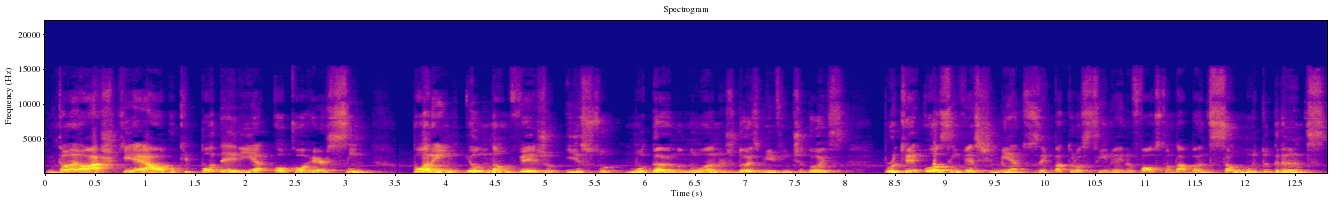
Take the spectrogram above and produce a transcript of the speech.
Então eu acho que é algo que poderia ocorrer sim. Porém, eu não vejo isso mudando no ano de 2022 porque os investimentos em patrocínio aí no Faustão da Band são muito grandes.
